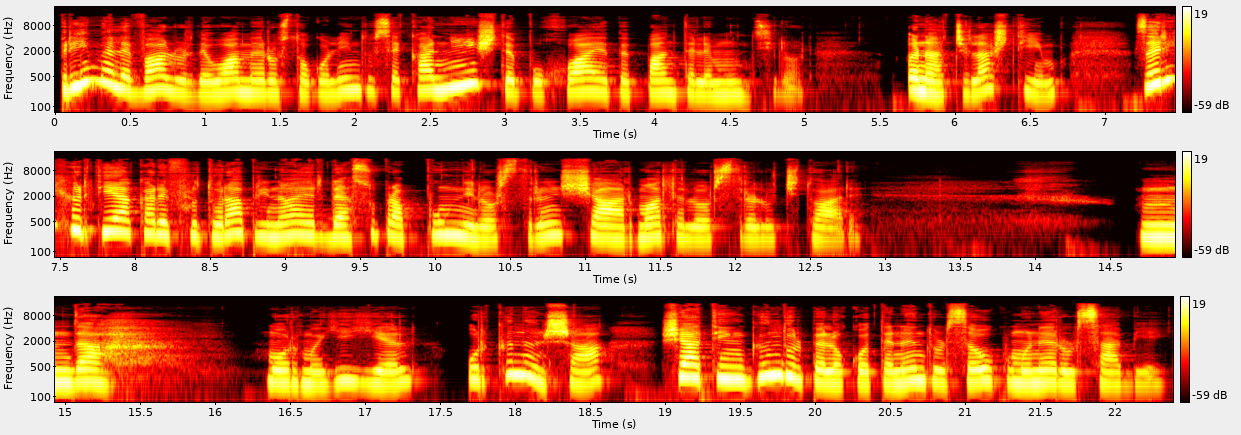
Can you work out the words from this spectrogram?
primele valuri de oameni rostogolindu-se ca niște puhoaie pe pantele munților. În același timp, zări hârtia care flutura prin aer deasupra pumnilor strânși și a armatelor strălucitoare. Mm, da, mormăi el, urcând în șa și atingându-l pe locotenentul său cu mânerul sabiei.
